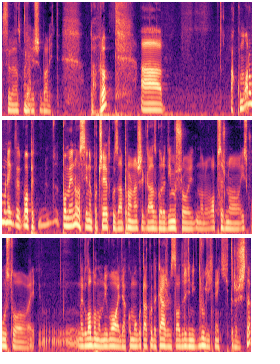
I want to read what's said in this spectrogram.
se danas manje da. više bavite. Dobro. A, ako moramo negde, opet, pomenuo si na početku zapravo našeg razgovora da imaš ovaj, ono, opsežno iskustvo ovaj, na globalnom nivou, ili ako mogu tako da kažem, sa određenih drugih nekih tržišta.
